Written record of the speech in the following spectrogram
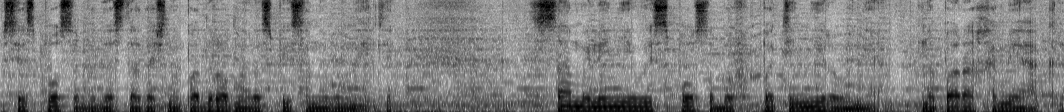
Все способы достаточно подробно расписаны в инете. Самый ленивый способов патинирования на парах аммиака.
